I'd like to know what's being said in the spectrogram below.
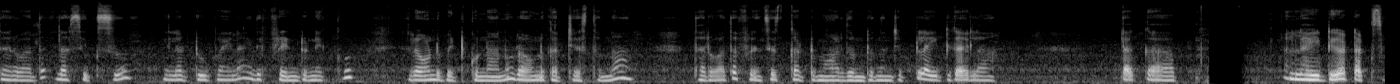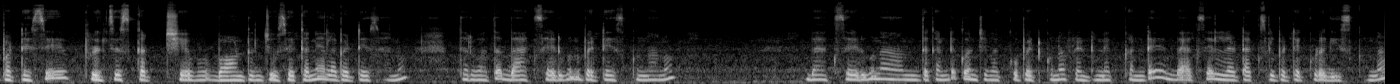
తర్వాత ఇలా సిక్స్ ఇలా టూ పైన ఇది ఫ్రంట్ నెక్. రౌండ్ పెట్టుకున్నాను. రౌండ్ కట్ చేస్తున్నా. తర్వాత ఫ్రెన్సెస్ కట్ మారుది ఉంటుందని చెప్పి లైట్గా ఇలా టక్ లైట్గా టక్స్ పట్టేసి ప్రిన్సెస్ కట్ షేప్ బాగుంటుంది చూసే కానీ అలా పెట్టేశాను. తర్వాత బ్యాక్ సైడ్ కూడా పెట్టేసుకున్నాను. బ్యాక్ సైడ్ కూడా అంతకంటే కొంచెం ఎక్కువ పెట్టుకున్న ఫ్రంట్ నెక్ కంటే బ్యాక్ సైడ్ ఇలా టక్స్లు పెట్టే కూడా గీసుకున్నా.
